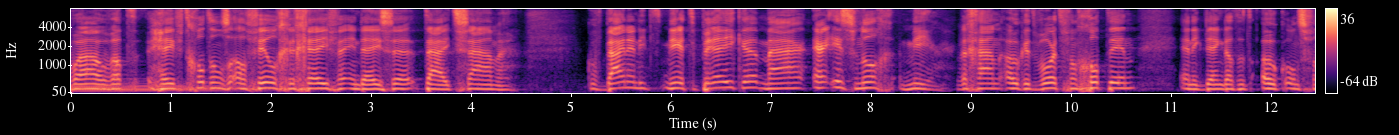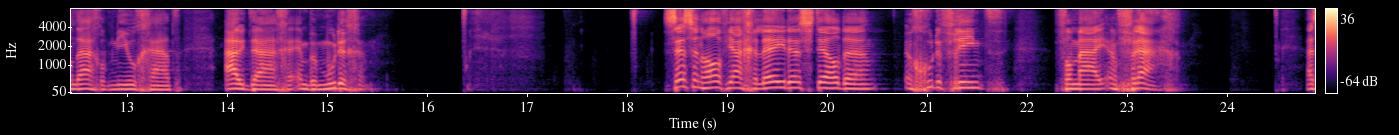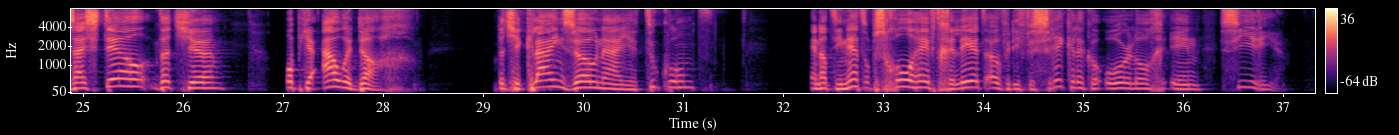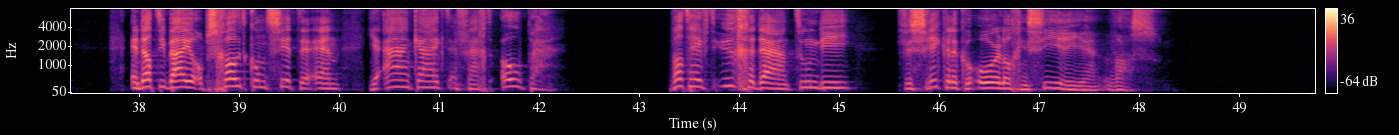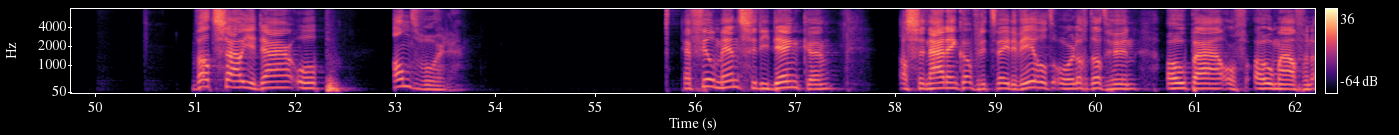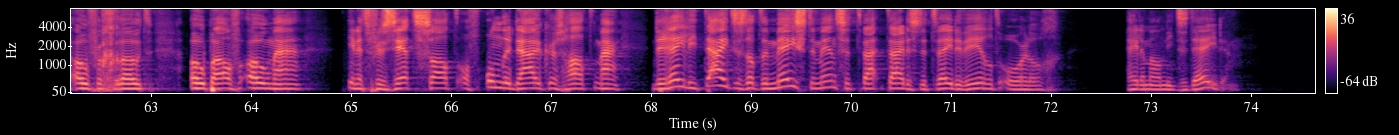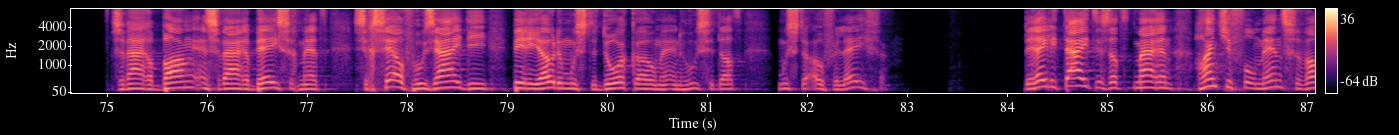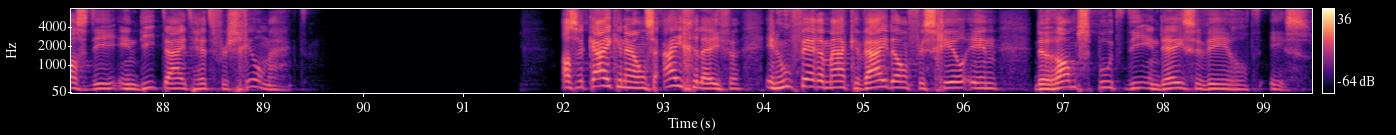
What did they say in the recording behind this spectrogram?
Wauw, wat heeft God ons al veel gegeven in deze tijd samen. Ik hoef bijna niet meer te preken, maar er is nog meer. We gaan ook het woord van God in. En ik denk dat het ook ons vandaag opnieuw gaat uitdagen en bemoedigen. Zes en een half jaar geleden stelde een goede vriend van mij een vraag. Hij zei: Stel dat je op je oude dag dat je kleinzoon naar je toe komt en dat hij net op school heeft geleerd over die verschrikkelijke oorlog in Syrië. En dat hij bij je op schoot komt zitten en je aankijkt en vraagt: Opa, wat heeft u gedaan toen die verschrikkelijke oorlog in Syrië was? Wat zou je daarop antwoorden? Er veel mensen die denken als ze nadenken over de Tweede Wereldoorlog, dat hun opa of oma of een overgroot opa of oma in het verzet zat of onderduikers had. Maar de realiteit is dat de meeste mensen tijdens de Tweede Wereldoorlog helemaal niets deden. Ze waren bang en ze waren bezig met zichzelf, hoe zij die periode moesten doorkomen en hoe ze dat moesten overleven. De realiteit is dat het maar een handjevol mensen was die in die tijd het verschil maakten. Als we kijken naar ons eigen leven, in hoeverre maken wij dan verschil in de rampspoed die in deze wereld is?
